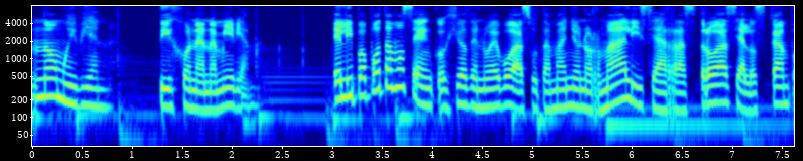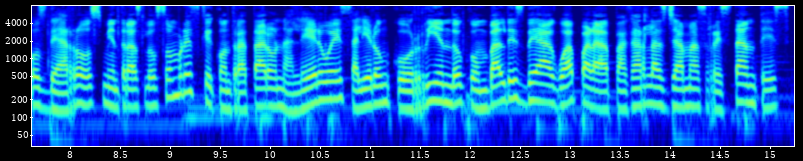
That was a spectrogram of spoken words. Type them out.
No muy bien, dijo Nana Miriam. El hipopótamo se encogió de nuevo a su tamaño normal y se arrastró hacia los campos de arroz mientras los hombres que contrataron al héroe salieron corriendo con baldes de agua para apagar las llamas restantes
